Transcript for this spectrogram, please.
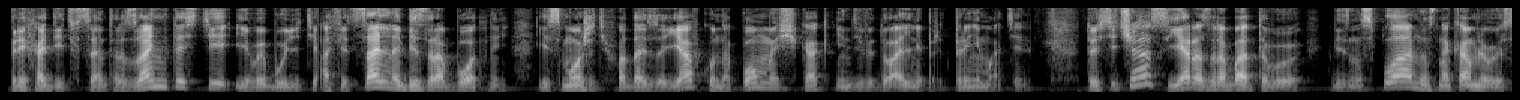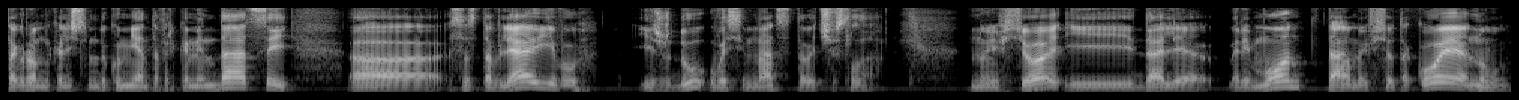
приходить в центр занятости, и вы будете официально безработный и сможете подать заявку на помощь как индивидуальный предприниматель. То есть сейчас я разрабатываю бизнес-план, ознакомливаюсь с огромным количеством документов, рекомендаций, э, составляю его и жду 18 числа. Ну и все, и далее ремонт там и все такое, ну,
